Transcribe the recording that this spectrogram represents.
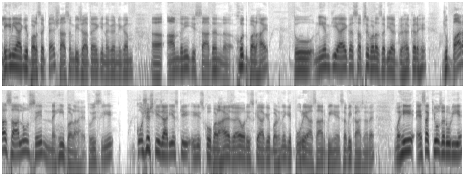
लेकिन ये आगे बढ़ सकता है। शासन भी चाहता है कि नगर निगम आमदनी के साधन खुद बढ़ाए। तो नियम की आय का सबसे बड़ा ज़रिया गृह कर है जो 12 सालों से नहीं बढ़ा है। तो इसलिए कोशिश की जा रही है इसकी इसको बढ़ाया जाए और इसके आगे बढ़ने के पूरे आसार भी हैं सभी कहा जा रहा है। वहीं ऐसा क्यों ज़रूरी है?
